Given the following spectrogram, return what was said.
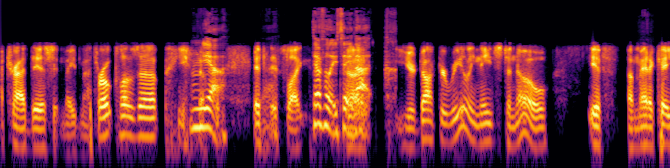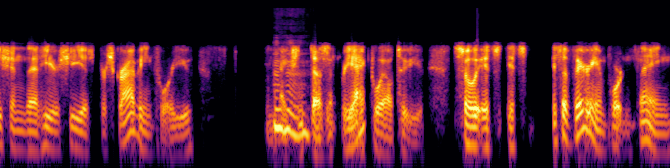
I tried this, it made my throat close up. you know, yeah it, yeah. it's like definitely say uh, that your doctor really needs to know if a medication that he or she is prescribing for you makes, Mhm. doesn't react well to you. So it's it's it's a very important thing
